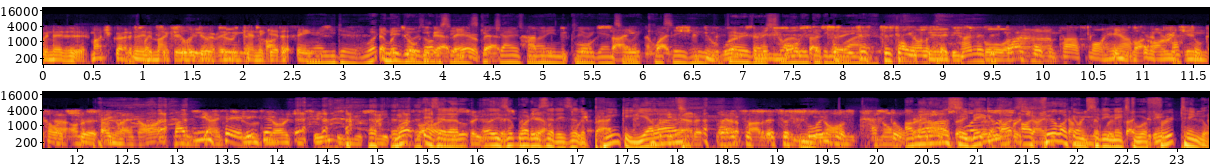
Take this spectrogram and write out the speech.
We need to much greater make sure we do everything we can to get it. Yeah, you do. What you need to do is obviously is get James Maloney in the clear again so we can see him very, very slowly getting away. Just, just hang on a second, There's this bloke walking past my house in a pastel coloured shirt. Mate, you said, is it? Uh, what is it? A, is it what is it? Is it a pink, a yellow? It's a sleeveless pastel. I mean, honestly, Mick, I feel like I'm sitting next to a fruit tingle.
